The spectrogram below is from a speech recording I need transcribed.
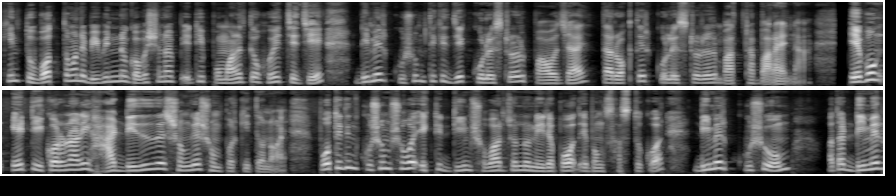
কিন্তু বর্তমানে বিভিন্ন গবেষণায় এটি প্রমাণিত হয়েছে যে, ডিমের কুসুম থেকে যে কোলেস্টেরল পাওয়া যায়, তা রক্তের কোলেস্টেরলের মাত্রা বাড়ায় না। এবং এটি করোনারি হার্ট ডিজিজের সঙ্গে সম্পর্কিত নয়। প্রতিদিন কুসুম সহ একটি ডিম সবার জন্য নিরাপদ এবং স্বাস্থ্যকর। ডিমের কুসুম, অর্থাৎ ডিমের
